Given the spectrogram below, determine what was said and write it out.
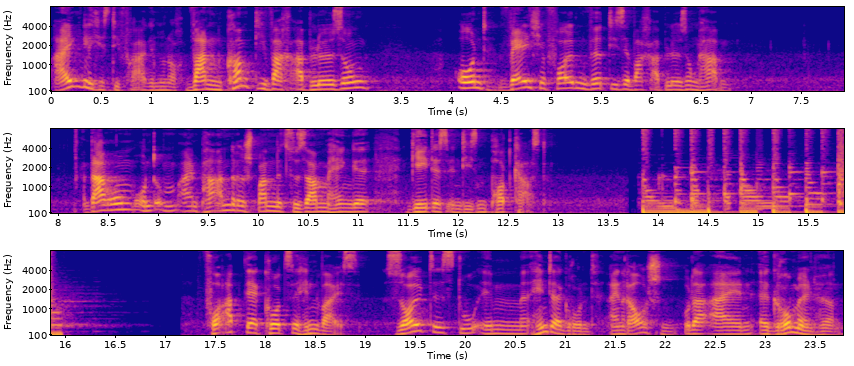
eigentlich ist die Frage nur noch, wann kommt die Wachablösung und welche Folgen wird diese Wachablösung haben. Darum und um ein paar andere spannende Zusammenhänge geht es in diesem Podcast. Vorab der kurze Hinweis. Solltest du im Hintergrund ein Rauschen oder ein äh, Grummeln hören,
